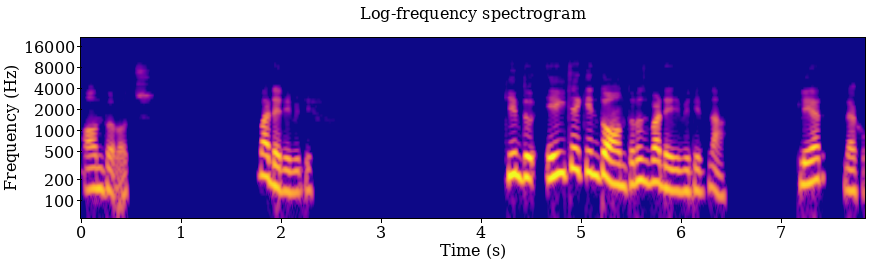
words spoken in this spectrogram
অন্তরজ বা ডেরিভেটিভ কিন্তু এইটা কিন্তু অন্তরজ বা ডেরিভেটিভ না। ক্লিয়ার দেখো।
